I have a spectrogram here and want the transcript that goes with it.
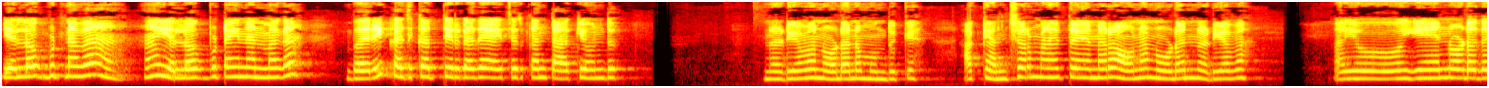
ಎಲ್ಲೋಗ್ಬಿಟ್ನವ? ಹಾಂ, ಎಲ್ಲೋಗ್ಬಿಟ್ಟ ನನ್ನ ಮಗ. ಬರೀ ಕದ್ ಕದ್ ತಿರ್ಗದೆ ಆಯ್ತದ್ಕಂತ ಆಕೆ ಒಂದು. ನಡಿಯವ ನೋಡೋಣ ಮುಂದಕ್ಕೆ. ಆ ಕ್ಯಾನ್ಸರ್ ಮನೆ ಏನಾರ ಅವನ ನೋಡೋಣ ನಡಿಯವ? ಅಯ್ಯೋ, ಏನ್ ನೋಡೋದ,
